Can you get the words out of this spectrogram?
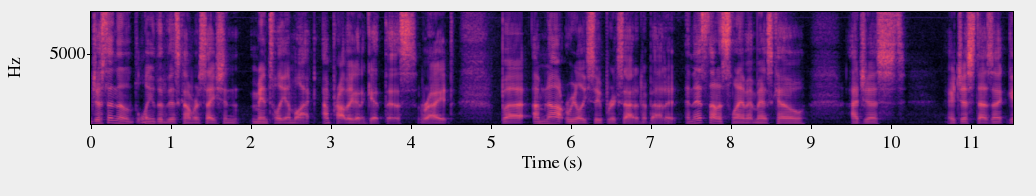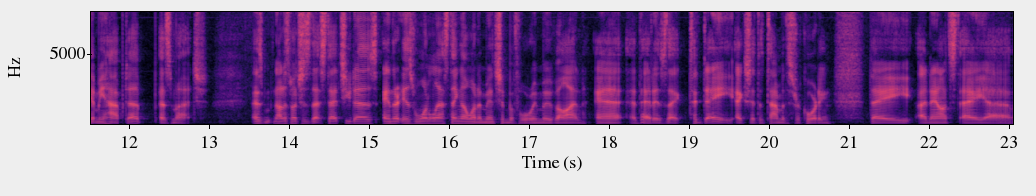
Just in the length of this conversation, mentally, I'm like, I'm probably going to get this right, but I'm not really super excited about it. And that's not a slam at Mezco. I just it just doesn't get me hyped up as much. as not as much as that statue does. And there is one last thing I want to mention before we move on, and that is that today, actually at the time of this recording, they announced a. Uh,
